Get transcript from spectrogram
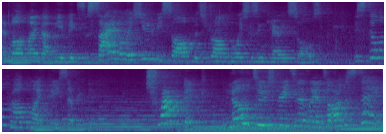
and while it might not be a big societal issue to be solved with strong voices and caring souls, is still a problem I face every day. Traffic! No two streets in Atlanta are the same.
